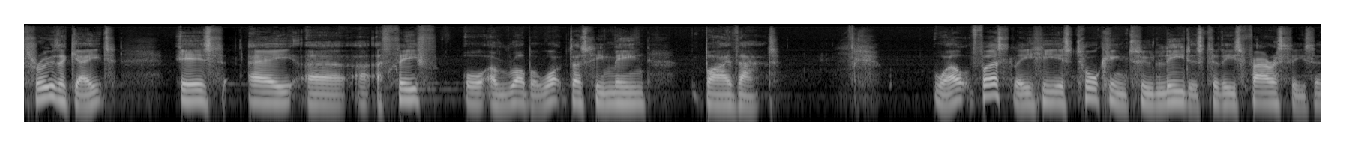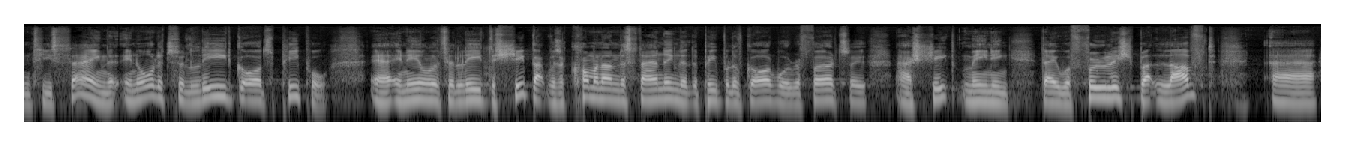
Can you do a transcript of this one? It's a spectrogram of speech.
through the gate is a, uh, a thief or a robber. What does he mean by that? Well, firstly, he is talking to leaders, to these Pharisees, and he's saying that in order to lead God's people, uh, in order to lead the sheep, that was a common understanding that the people of God were referred to as sheep, meaning they were foolish but loved. Uh,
